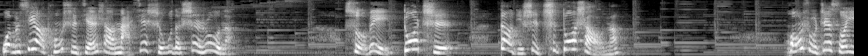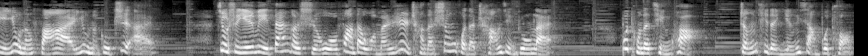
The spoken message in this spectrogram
我们需要同时减少哪些食物的摄入呢？所谓多吃，到底是吃多少呢？红薯之所以又能防癌又能够致癌，就是因为单个食物放到我们日常的生活的场景中来，不同的情况，整体的影响不同。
